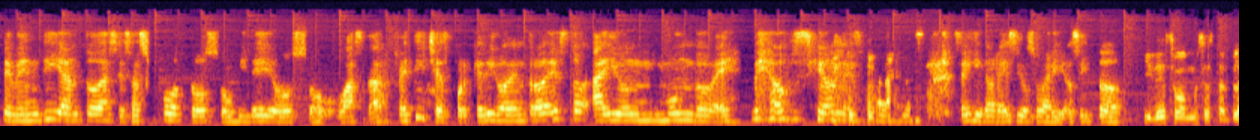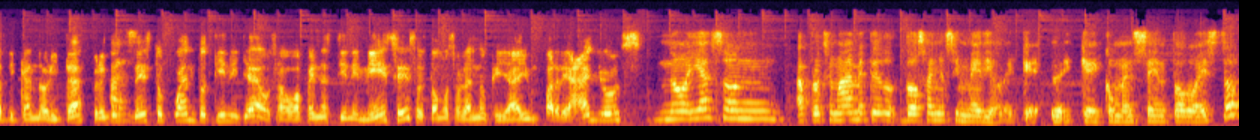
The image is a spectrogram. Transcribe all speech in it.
te vendían todas esas fotos o videos o, o hasta fetiches, porque digo, dentro de esto hay un mundo de, de opciones para los seguidores y usuarios y todo. Y de eso vamos a estar platicando ahorita. Pero entonces, Así. ¿de esto cuánto tiene ya? O sea, o apenas tiene meses, o estamos hablando que ya hay un par de años. No, ya son aproximadamente do- dos años y medio de que, de que comencé en todo esto.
